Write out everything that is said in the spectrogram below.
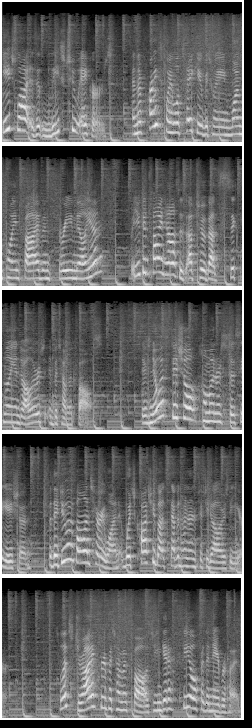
Each lot is at least two acres and the price point will take you between 1.5 and 3 million, but you can find houses up to about $6 million in Potomac Falls. There's no official homeowners association, but they do have a voluntary one, which costs you about $750 a year. So let's drive through Potomac Falls so you can get a feel for the neighborhood.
